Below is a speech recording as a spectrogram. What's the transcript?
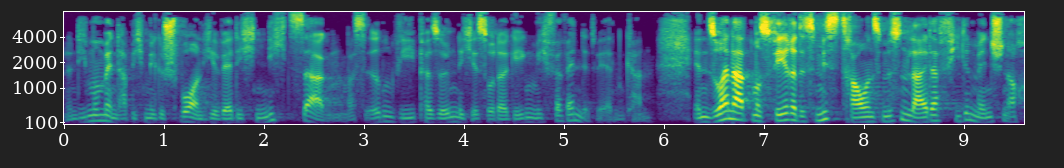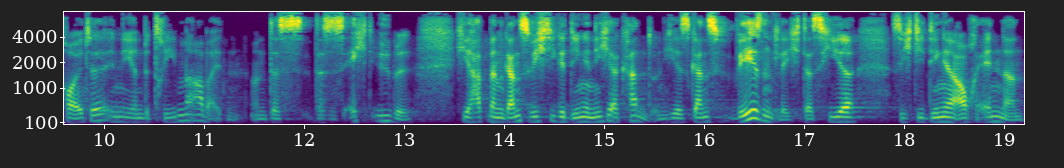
Und in diesem Moment habe ich mir geschworen, hier werde ich nichts sagen, was irgendwie persönlich ist oder gegen mich verwendet werden kann. In so einer Atmosphäre des Misstrauens müssen leider viele Menschen auch heute in ihren Betrieben arbeiten. Und das, das ist echt übel. Hier hat man ganz wichtige Dinge nicht erkannt. Und hier ist ganz wesentlich, dass hier sich die Dinge auch ändern.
